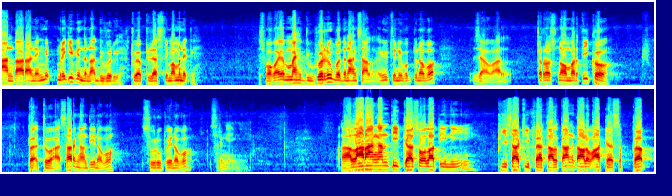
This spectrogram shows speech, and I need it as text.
antara nih mereka pinter nak duhur dua belas lima menit ya pokoknya meh duhur nih buat nangsal. Ini jenis waktu napa? Zawal. Terus nomor tiga, bakdo asar nganti napa? Surupe napa? Srengenge. Nah, larangan tiga sholat ini bisa dibatalkan kalau ada sebab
